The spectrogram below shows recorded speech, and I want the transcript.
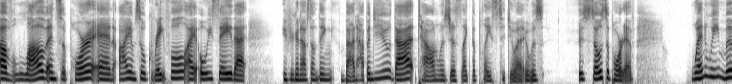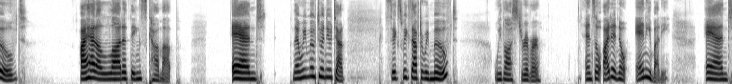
of love and support. And I am so grateful. I always say that if you're going to have something bad happen to you, that town was just like the place to do it. It was, it was so supportive. When we moved, I had a lot of things come up. And then we moved to a new town. Six weeks after we moved, we lost River. And so I didn't know anybody. And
